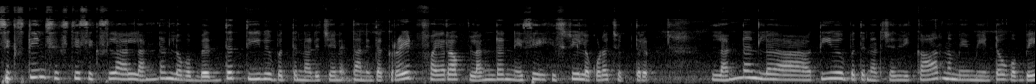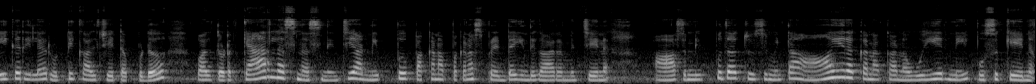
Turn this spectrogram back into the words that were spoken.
సిక్స్టీన్ సిక్స్టీ సిక్స్లో లండన్లో ఒక పెద్ద తీ విపత్తు నడిచాను దాని the great fire of London అనేసి హిస్టరీలో కూడా చెప్తారు లండన్లో తీ విపత్తు నడిచేది కారణం ఏమేంటో ఒక బేకరీలో రొట్టి కాల్చేటప్పుడు వాళ్ళతో కేర్లెస్నెస్ నుంచి ఆ నిప్పు పక్కన పక్కన స్ప్రెడ్ అయ్యింది ఆరంభించాను ఆ నిప్పుదా చూసి మిట్ట ఆయిరకనకన ఉయిర్ని పుసుకేను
